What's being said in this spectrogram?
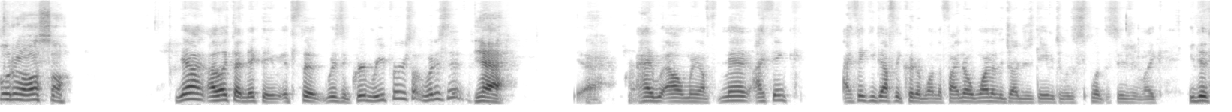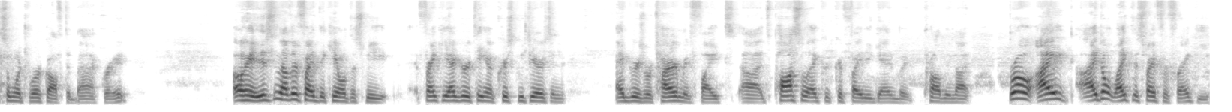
also. Yeah, I like that nickname. It's the what is it, Grim Reaper or something? What is it? Yeah. Yeah. I had Allan winning off. Man, I think I think he definitely could have won the fight. I know one of the judges gave it to him. was a split decision. Like he did so much work off the back, right? Okay, this is another fight that came out this week. Frankie Edgar taking on Chris Gutierrez in Edgar's retirement fight. Uh, it's possible Edgar could fight again, but probably not. Bro, I I don't like this fight for Frankie.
